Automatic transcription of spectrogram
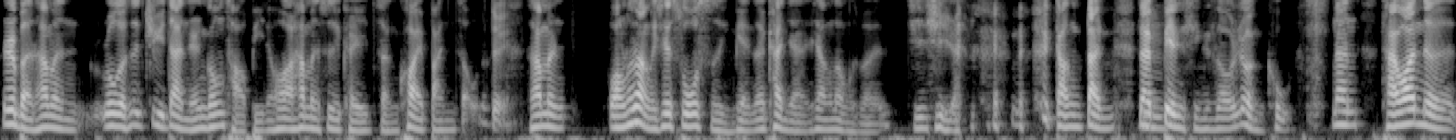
日本他们如果是巨蛋人工草皮的话，他们是可以整块搬走的。对，他们网络上有一些缩时影片，那看起来很像那种什么机器人 钢弹在变形的时候就很酷。那台湾的，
